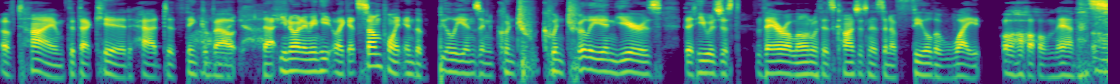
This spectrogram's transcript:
of time that that kid had to think Oh about that. You know what I mean? He like at some point in the billions and quint- quintillion years that he was just there alone with his consciousness in a field of white. Oh man, that's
